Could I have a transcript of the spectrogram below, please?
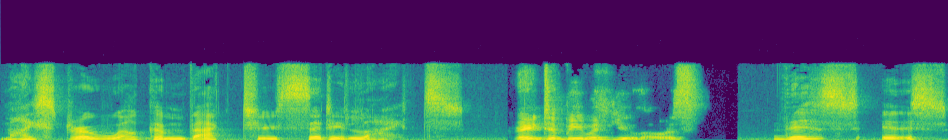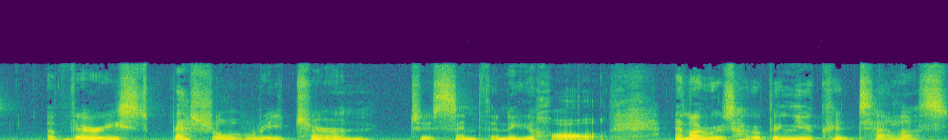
Maestro, welcome back to City Lights. Great to be with you, Lois. This is a very special return to Symphony Hall. And I was hoping you could tell us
